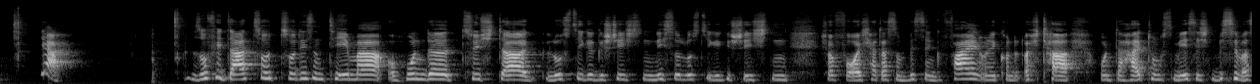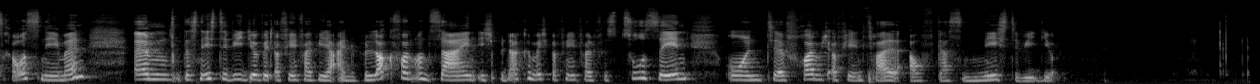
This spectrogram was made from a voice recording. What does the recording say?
so viel dazu, zu diesem Thema Hundezüchter, lustige Geschichten, nicht so lustige Geschichten. Ich hoffe, euch hat das so ein bisschen gefallen und ihr konntet euch da unterhaltungsmäßig ein bisschen was rausnehmen. Ähm, das nächste Video wird auf jeden Fall wieder ein Vlog von uns sein. Ich bedanke mich auf jeden Fall fürs Zusehen und äh, freue mich auf jeden Fall auf das nächste Video.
